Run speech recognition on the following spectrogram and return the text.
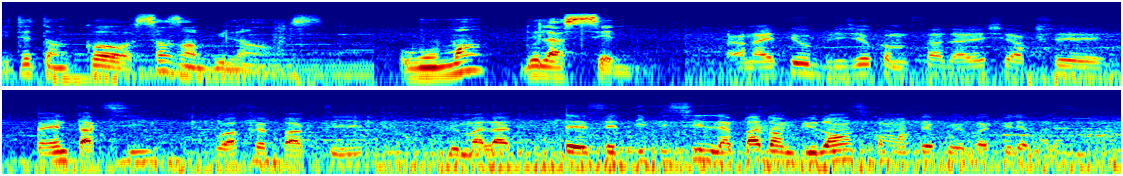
était encore sans ambulance au moment de la scène. On a été obligé comme ça d'aller chercher un taxi pour faire partir le malade. C'est difficile, il n'y a pas d'ambulance, comment faire pour évacuer les malades?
